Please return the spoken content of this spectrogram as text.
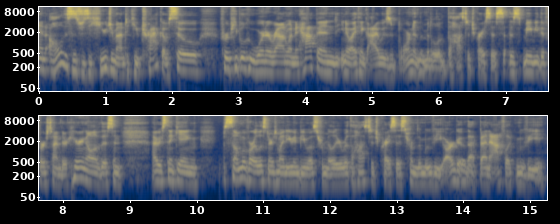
and all of this is just a huge amount to keep track of. So for people who weren't around when it happened, you know, I think I was born in the middle of the hostage crisis. This may be the first time they're hearing all of this, and I was thinking some of our listeners might even be most familiar with the hostage crisis from the movie Argo, that Ben Affleck movie.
